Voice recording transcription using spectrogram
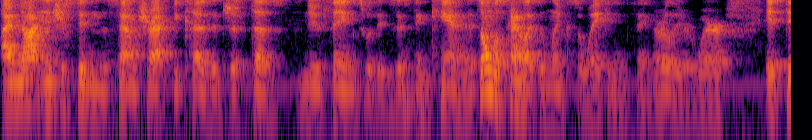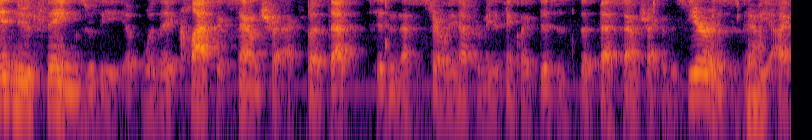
I'm not interested in the soundtrack because it just does new things with existing canon. It's almost kind of like the Link's Awakening thing earlier, where it did new things with the with a classic soundtrack, but that isn't necessarily enough for me to think like this is the best soundtrack of this year. Or this is going to be I.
